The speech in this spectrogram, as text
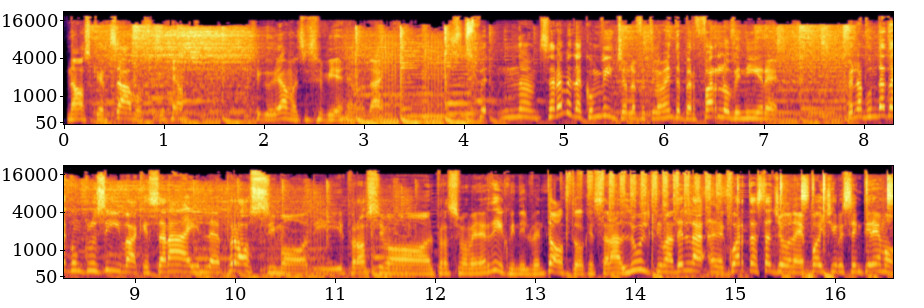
No, scherzavo, figuriamoci, figuriamoci se viene, ma dai. No, sarebbe da convincerlo effettivamente per farlo venire per la puntata conclusiva che sarà il prossimo, di- il prossimo, il prossimo venerdì, quindi il 28, che sarà l'ultima della eh, quarta stagione. Poi ci risentiremo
